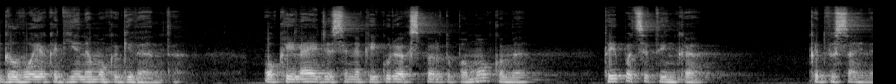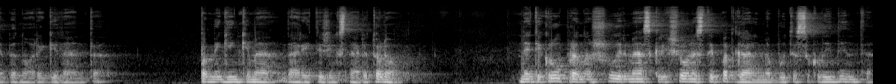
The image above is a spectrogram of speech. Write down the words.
galvoja, kad jie nemoka gyventi O kai leidžiasi ne kai kurių ekspertų pamokomi, taip atsitinka, kad visai nebenori gyventi. Pamėginkime dar eiti žingsnelį toliau. Netikrų pranašų ir mes krikščionis taip pat galime būti suklaidinti.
